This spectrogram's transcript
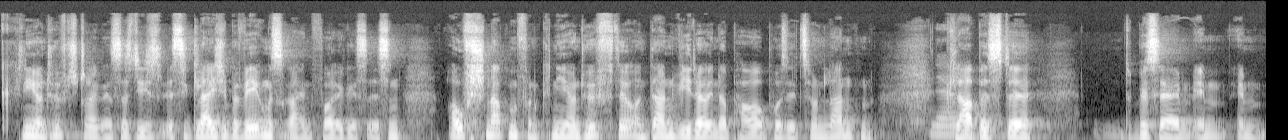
Knie- und Hüftstrecke. Es ist die, ist die gleiche Bewegungsreihenfolge. Es ist ein Aufschnappen von Knie und Hüfte und dann wieder in der Power-Position landen. Ja. Klar bist du, du bist ja im, im, im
